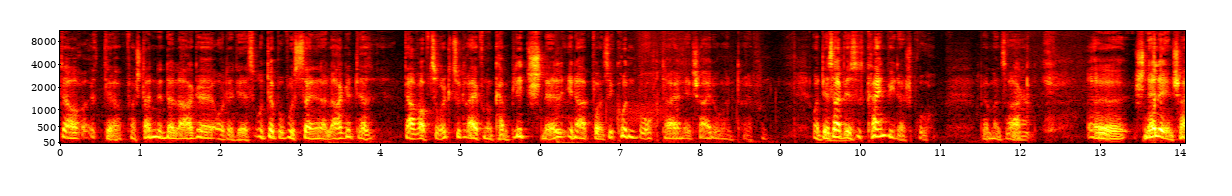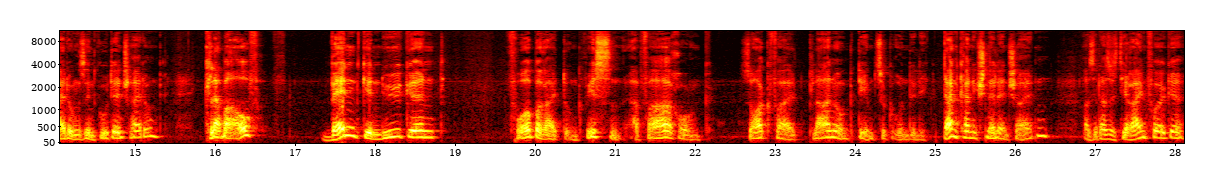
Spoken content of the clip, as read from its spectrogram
der, der Verstand in der Lage oder das Unterbewusstsein in der Lage, der, darauf zurückzugreifen und kann blitzschnell innerhalb von Sekundenbruchteilen Entscheidungen treffen. Und deshalb ist es kein Widerspruch, wenn man sagt, ja. äh, schnelle Entscheidungen sind gute Entscheidungen. Klammer auf, wenn genügend Vorbereitung, Wissen, Erfahrung, Sorgfalt, Planung dem zugrunde liegt, dann kann ich schnell entscheiden. Also das ist die Reihenfolge.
